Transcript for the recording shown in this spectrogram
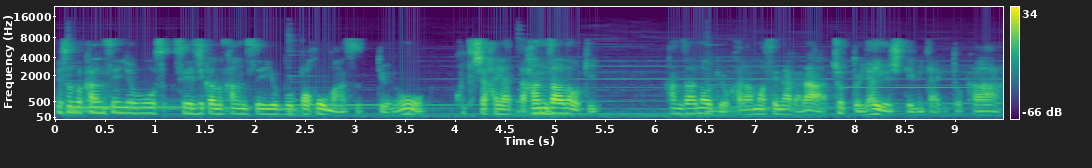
でその感染予防、政治家の感染予防パフォーマンスっていうのを、今年流行った半沢直樹、半沢直樹を絡ませながら、ちょっと揶揄してみたりとか、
